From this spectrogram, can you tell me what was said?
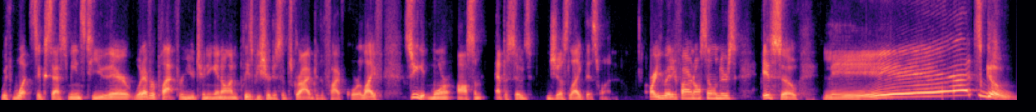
with what success means to you there. Whatever platform you're tuning in on, please be sure to subscribe to the Five Core Life so you get more awesome episodes just like this one. Are you ready to fire on all cylinders? If so, let's go.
